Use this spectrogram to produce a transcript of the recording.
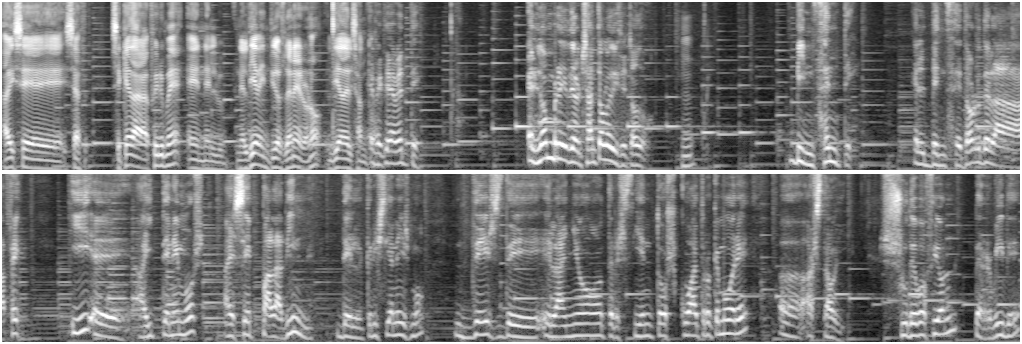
ahí se, se, queda firme en el, en el, día 22 de enero, ¿no? El día del santo. Efectivamente. El nombre del santo lo dice todo. ¿Mm? Vincente, el vencedor de la fe. Y eh, ahí tenemos a ese paladín del cristianismo desde el año 304 que muere eh, hasta hoy. Su devoción pervive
